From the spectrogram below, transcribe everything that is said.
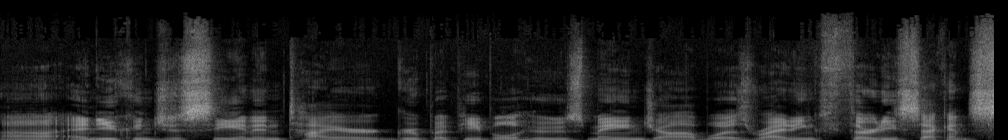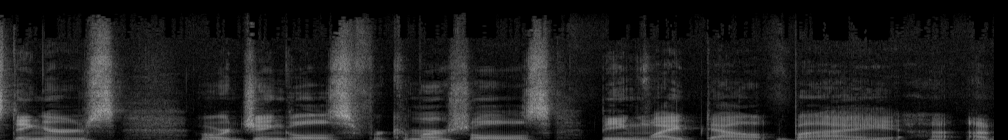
Uh, and you can just see an entire group of people whose main job was writing 30 second stingers or jingles for commercials being wiped out by a,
